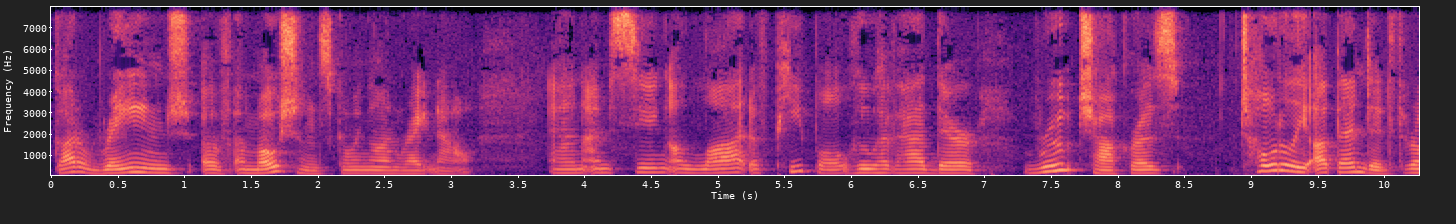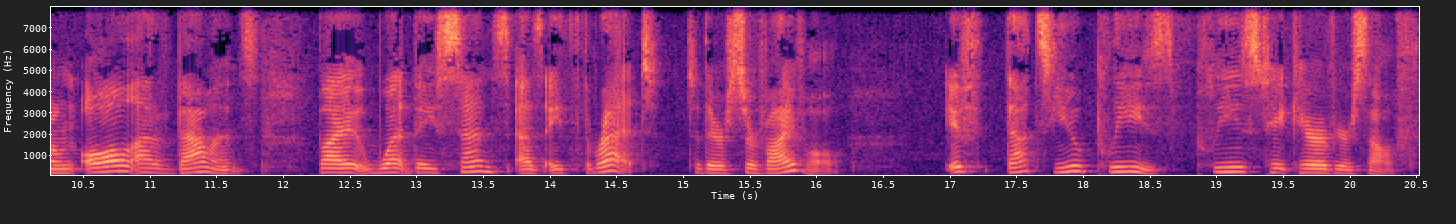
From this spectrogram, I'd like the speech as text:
got a range of emotions going on right now. And I'm seeing a lot of people who have had their root chakras totally upended, thrown all out of balance by what they sense as a threat to their survival. If that's you, please, please take care of yourself.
